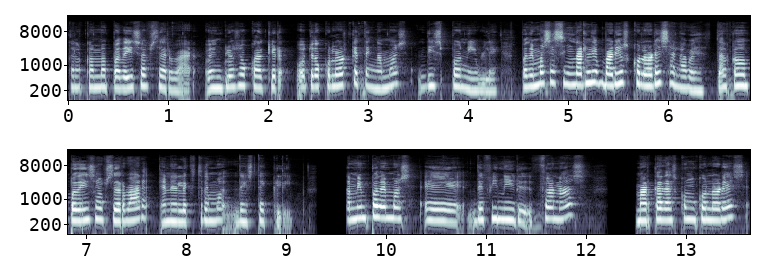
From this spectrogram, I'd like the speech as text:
tal como podéis observar, o incluso cualquier otro color que tengamos disponible. Podemos asignarle varios colores a la vez, tal como podéis observar en el extremo de este clip. También podemos eh, definir zonas marcadas con colores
